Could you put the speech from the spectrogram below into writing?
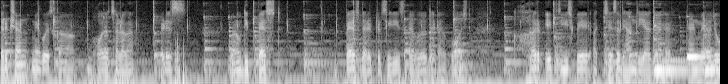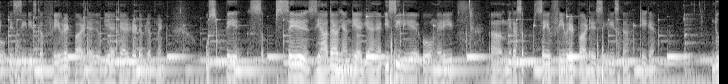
डायरेक्शन मेरे को इसका बहुत अच्छा लगा। It is one of the best best directed series ever that I watched हर एक चीज़ पे अच्छे से ध्यान दिया गया है। एंड मेरा जो इस सीरीज़ का फेवरेट पार्ट है जो कि है कैरेक्टर डेवलपमेंट उस पर सबसे ज़्यादा ध्यान दिया गया है। इसीलिए वो मेरी आ, मेरा सबसे फेवरेट पार्ट है इस सीरीज़ का ठीक है? जो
